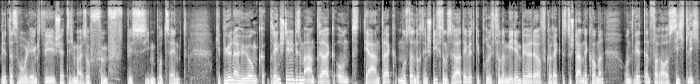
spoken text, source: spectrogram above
wird das wohl irgendwie, schätze ich mal, so fünf bis sieben Prozent Gebührenerhöhung drinstehen in diesem Antrag. Und der Antrag muss dann durch den Stiftungsrat, er wird geprüft von der Medienbehörde auf korrektes Zustandekommen und wird dann voraussichtlich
